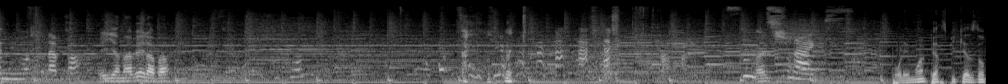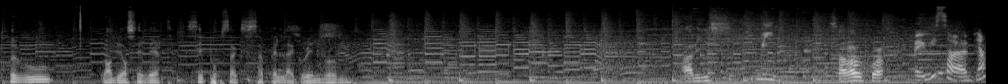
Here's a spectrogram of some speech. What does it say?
Et on pas il y en avait là-bas. Pour les moins perspicaces d'entre vous, l'ambiance est verte. C'est pour ça que ça s'appelle la Green Room. Alice, Oui. ça va ou quoi? Ben oui, ça va bien.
